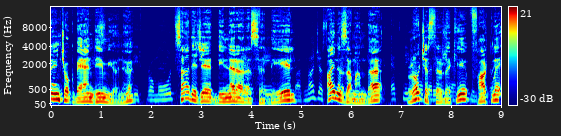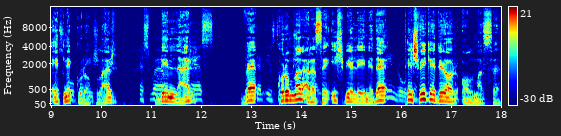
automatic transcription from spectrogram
en çok beğendiğim yönü, sadece dinler arası değil, aynı zamanda Rochester'daki farklı etnik gruplar, dinler ve kurumlar arası işbirliğini de teşvik ediyor olması.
